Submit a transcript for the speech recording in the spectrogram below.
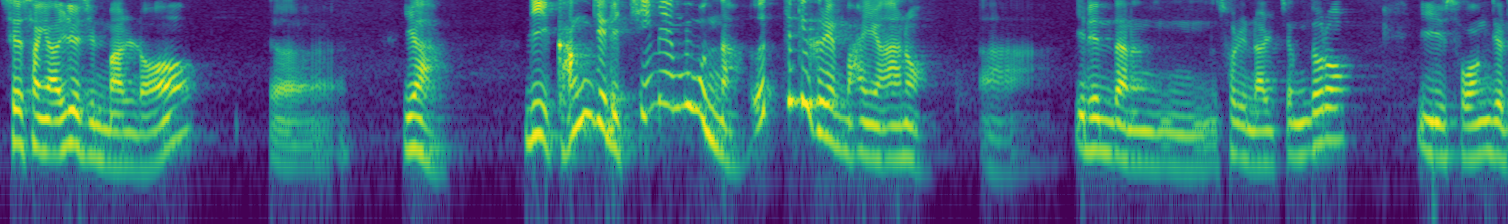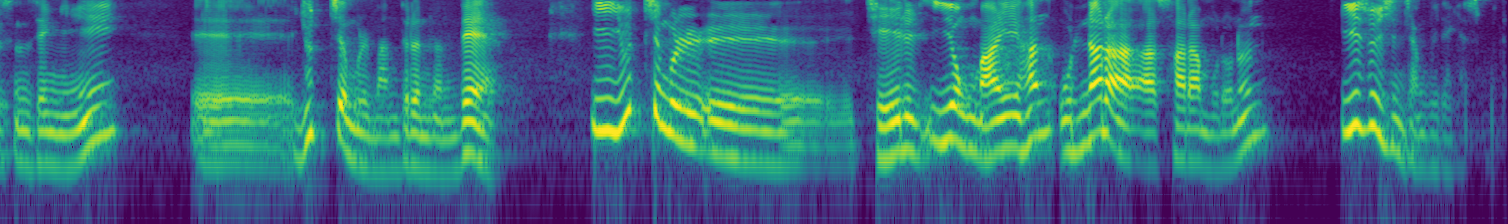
세상에 알려진 말로 어, 야, 네 강절이 찜에 묵었나? 그래 많이 안어? 아, 이런다는 소리 날 정도로 이 소광절 선생이 에, 유점을 만들었는데 이 유점을 제일 이용 많이 한 우리나라 사람으로는 이순신 장군이 되겠습니다.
